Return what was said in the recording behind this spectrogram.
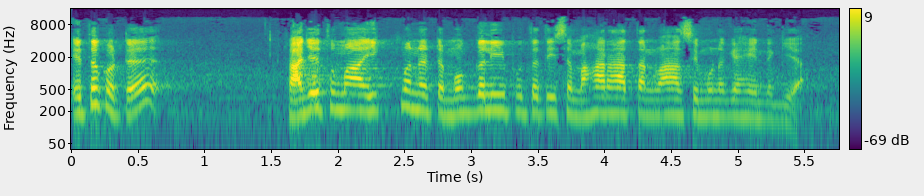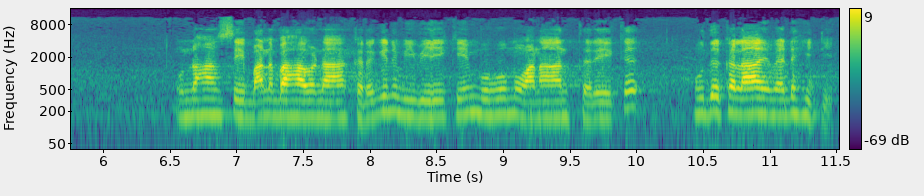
එතකොට රජතුමා ඉක්මනට මොග්ගලී පුත්තිස්ස මහරහතන් වහන්සේ මුණ ගැහෙන්න ගියා. උන්වහන්සේ බණ භාවනා කරගෙන විවේකයෙන් බොහොම වනාන්තරයක හුදකලාවේ වැඩ හිටියේ.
